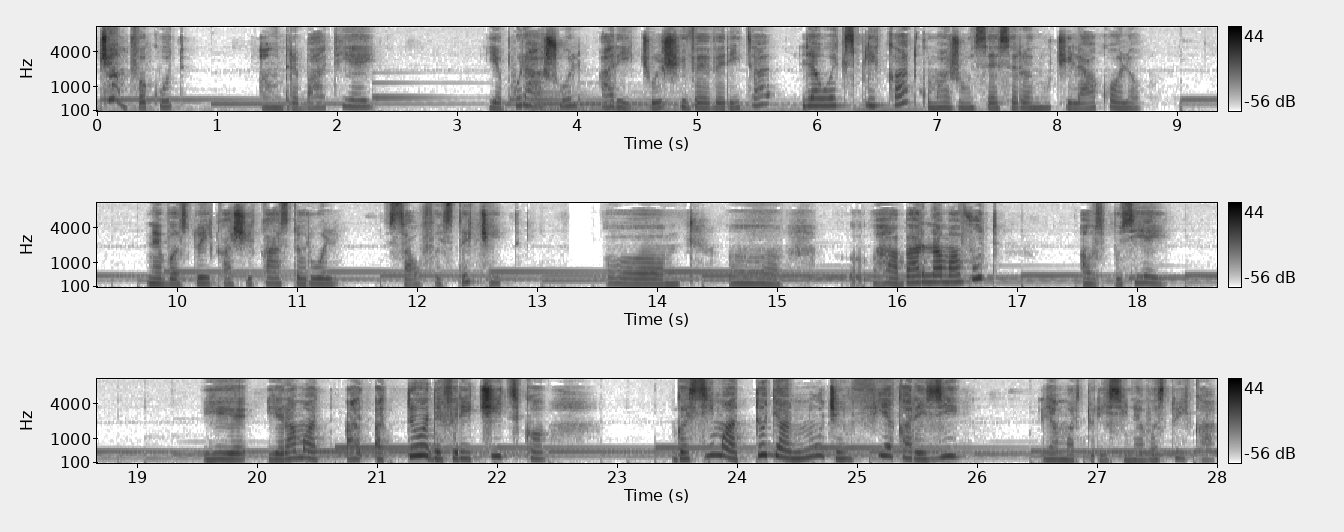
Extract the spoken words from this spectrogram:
ce-am făcut? au întrebat ei. Iepurașul, ariciul și veverița le-au explicat cum ajunseseră nucile acolo. Nevăstuica și castorul s-au făstăcit. Uh, uh, habar n-am avut, au spus ei. E, eram at- at- atât de fericiți că găsim atâtea nuci în fiecare zi, le-a mărturisit nevăstuica.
